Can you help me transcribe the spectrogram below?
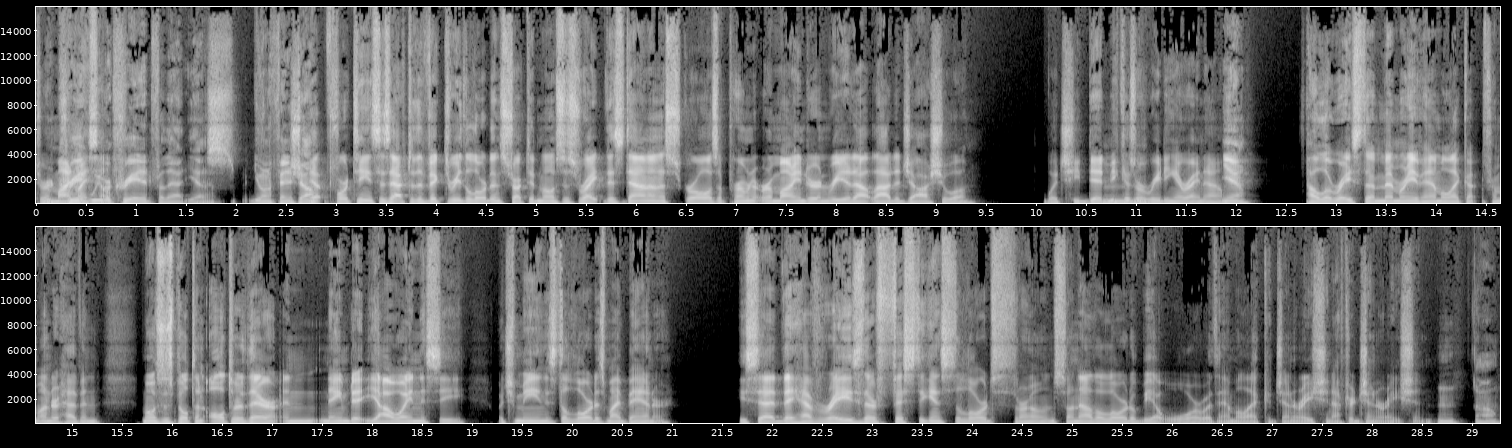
to We're remind crea- myself. We were created for that. Yes. You want to finish up? Yep, 14 says, After the victory, the Lord instructed Moses, write this down on a scroll as a permanent reminder and read it out loud to Joshua, which he did because Mhm. we're reading it right now. Yeah. I'll erase the memory of Amalek from under heaven. Moses built an altar there and named it Yahweh Nissi, which means the Lord is my banner. He said, They have raised their fist against the Lord's throne, so now the Lord will be at war with Amalek generation after generation. Hmm. Oh.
